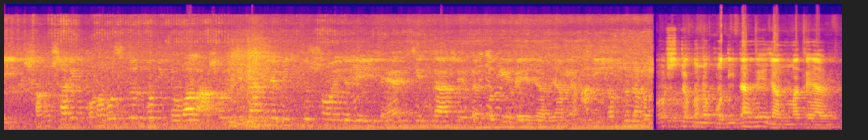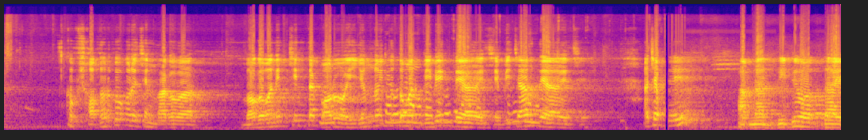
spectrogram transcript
এই সাংসারিক কোন বস্তুর প্রতি প্রবল আসক্তি থাকলে মৃত্যুর সময় যদি এই ধ্যান চিন্তা আসে তার ক্ষতি হয়ে যাবে। আমি হানি শব্দটা কষ্ট কোন পতিতা হয়ে জন্মাতে হবে খুব সতর্ক করেছেন ভাগবত ভগবানের চিন্তা করো এই জন্যই তো তোমার বিবেক দেয়া হয়েছে বিচার দেয়া হয়েছে। আচ্ছা আপনার দ্বিতীয় অধ্যায়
